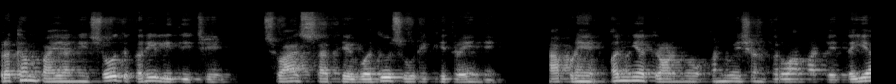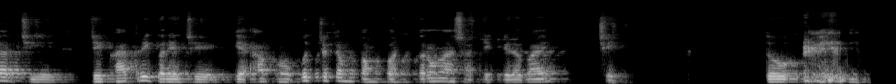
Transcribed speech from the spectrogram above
પ્રથમ પાયાની શોધ કરી લીધી છે. શ્વાસ સાથે વધુ સુરેખિત રહીને આપણે અન્ય ત્રણનું અન્વેષણ કરવા માટે તૈયાર છીએ, જે ખાતરી કરે છે કે આપણું ઉચ્ચતમ કંપન કરુણા સાથે કેળવાય છે. તો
